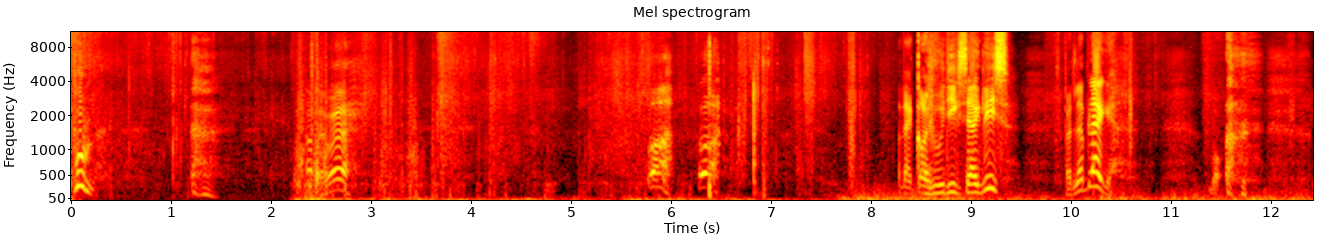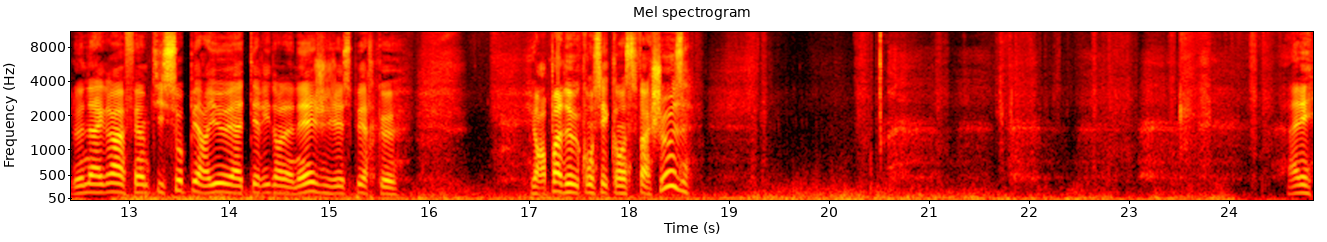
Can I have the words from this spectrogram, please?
Boum Ah ben voilà Ah ben quand je vous dis que ça glisse, c'est pas de la blague. Bon. Le Nagra a fait un petit saut périlleux et atterri dans la neige. J'espère que il n'y aura pas de conséquences fâcheuses. Allez,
